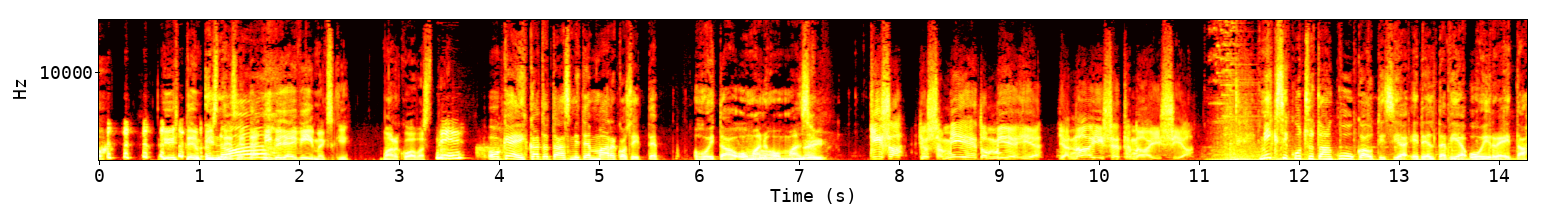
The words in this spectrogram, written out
yhteen pisteeseen. No. No. Niin kuin jäi viimeksi Markoa vastaan. niin. Okei, katsotaan miten Marko sitten hoitaa oman hommansa. Niin. Kisa, jossa miehet on miehiä ja naiset naisia. Miksi kutsutaan kuukautisia edeltäviä oireita?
